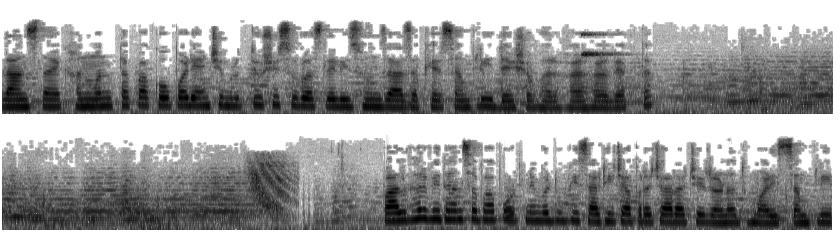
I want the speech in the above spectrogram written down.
लान्स नायक हनुमंतप्पा कोपड यांची मृत्यूशी सुरू असलेली झुंज आज अखेर संपली. देशभर हळहळ व्यक्त. पालघर विधानसभा पोटनिवडणुकीसाठीच्या प्रचाराची रणधुमाळी संपली.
